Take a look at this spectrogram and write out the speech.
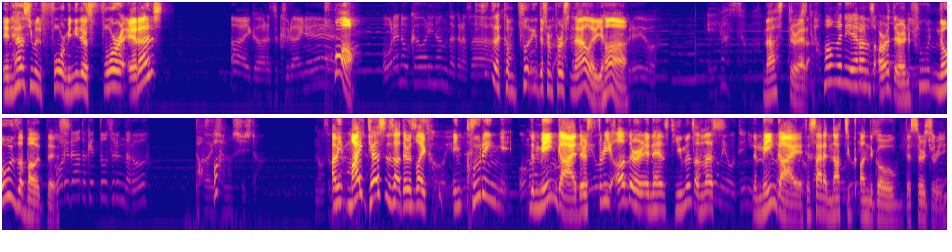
Enhanced human form, meaning there's 4 Erans? Huh. This is a completely different personality, huh? Master Eran. How many Erans are there and who knows about this? The fuck? I mean, my guess is that there's like, including the main guy, there's three other enhanced humans unless the main guy decided not to undergo the surgery.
